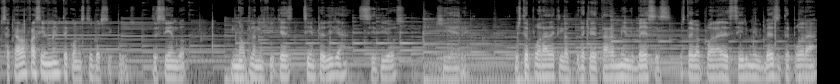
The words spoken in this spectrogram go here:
se acaba fácilmente con estos versículos, diciendo, no planifiques, siempre diga si Dios quiere. Usted podrá decretar mil veces, usted podrá decir mil veces, usted podrá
